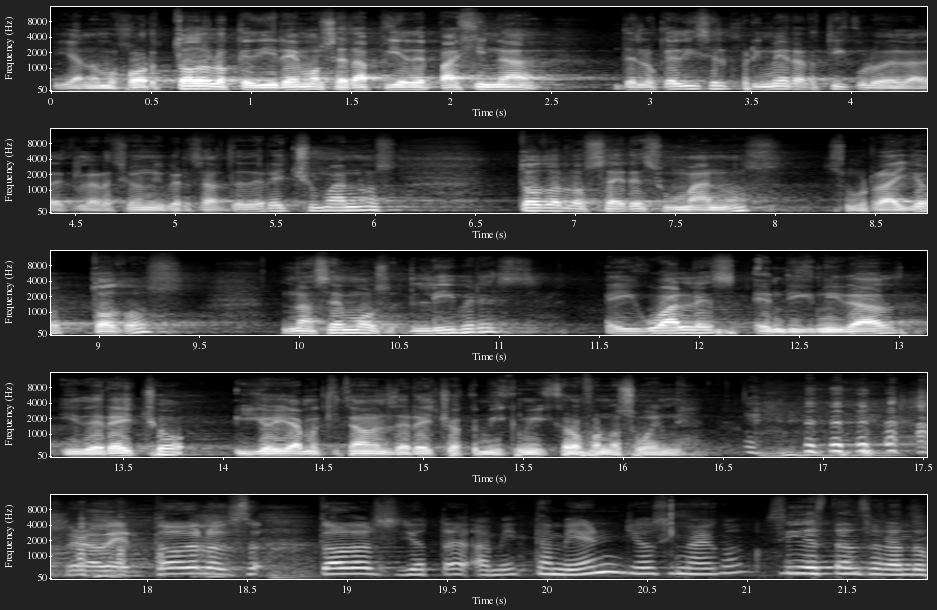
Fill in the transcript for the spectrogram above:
y a lo mejor todo lo que diremos será pie de página de lo que dice el primer artículo de la Declaración Universal de Derechos Humanos, todos los seres humanos, subrayo, todos, nacemos libres e iguales en dignidad y derecho, y yo ya me quitaron el derecho a que mi micrófono suene. Pero a ver, todos los, todos, yo, a mí también, yo sí me hago. Sí, están sonando.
